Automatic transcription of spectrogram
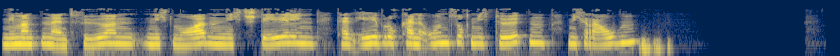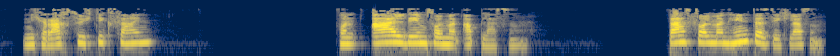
niemanden entführen, nicht morden, nicht stehlen, kein Ehebruch, keine Unzucht, nicht töten, nicht rauben, nicht rachsüchtig sein. Von all dem soll man ablassen. Das soll man hinter sich lassen.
